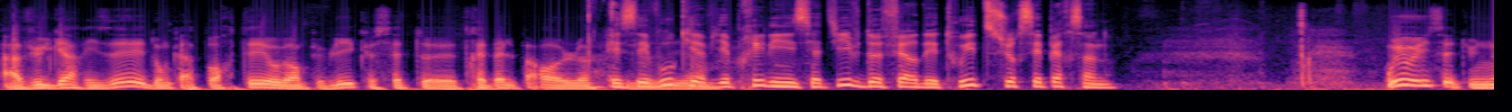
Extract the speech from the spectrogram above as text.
à vulgariser et donc à porter au grand public cette euh, très belle parole. Et c'est vous qui aviez pris l'initiative de faire des tweets sur ces personnes Oui, oui, c'est une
